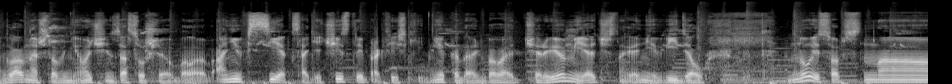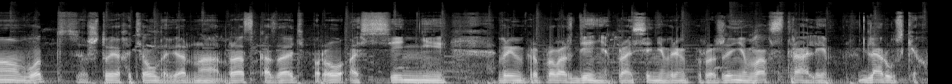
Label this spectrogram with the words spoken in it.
главное, чтобы не очень засушливо было. Они все, кстати, чистые практически. Никогда не бывают червем. Я, честно говоря, не видел. Ну и, собственно, вот что я хотел, наверное, рассказать про осеннее времяпрепровождение, про осеннее времяпрепровождение в Австралии для русских.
